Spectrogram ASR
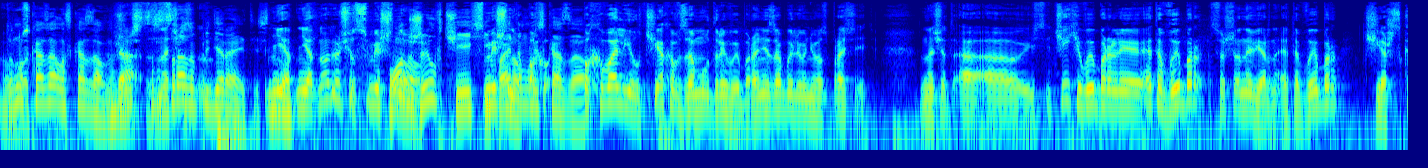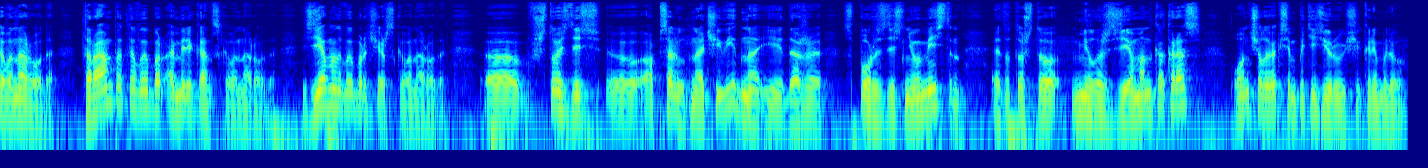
ну, вот. ну сказал и сказал. Ну да, что значит, сразу придираетесь? Ну? Нет, нет, ну это очень смешно. Он жил в Чехии, смешно. поэтому Пох- и сказал. Похвалил Чехов за мудрый выбор. Они забыли у него спросить. Значит, а, а, чехи выбрали, это выбор, совершенно верно, это выбор чешского народа. Трамп это выбор американского народа. Земан выбор чешского народа. Э, что здесь э, абсолютно очевидно, и даже спор здесь неуместен, это то, что Милош Земан как раз, он человек, симпатизирующий Кремлю.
